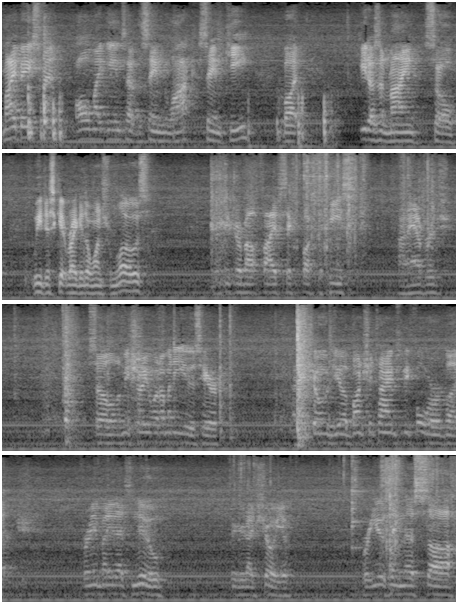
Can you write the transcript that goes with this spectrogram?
My basement, all my games have the same lock, same key, but he doesn't mind, so we just get regular ones from Lowe's. I think they're about five, six bucks a piece on average. So let me show you what I'm gonna use here. I've showed you a bunch of times before, but for anybody that's new, figured I'd show you. We're using this uh,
